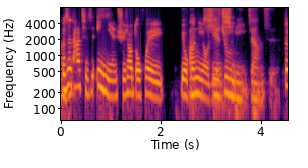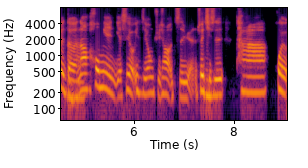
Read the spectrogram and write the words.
可是它其实一年学校都会有跟你有协助你这样子。对的，那后面也是有一直用学校的资源，所以其实他会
